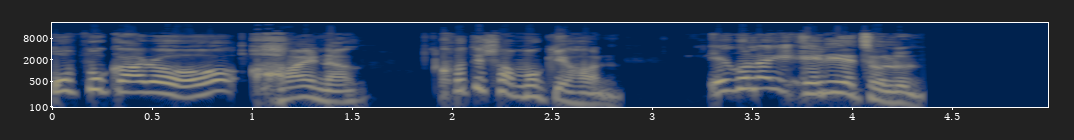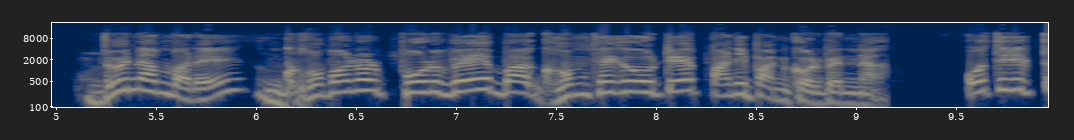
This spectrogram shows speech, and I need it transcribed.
উপকারও হয় না ক্ষতি সম্মুখী হন। এগুলাই এড়িয়ে চলুন। দুই নম্বরে, ঘুমানোর পূর্বে বা ঘুম থেকে উঠে পানি পান করবেন না। অতিরিক্ত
